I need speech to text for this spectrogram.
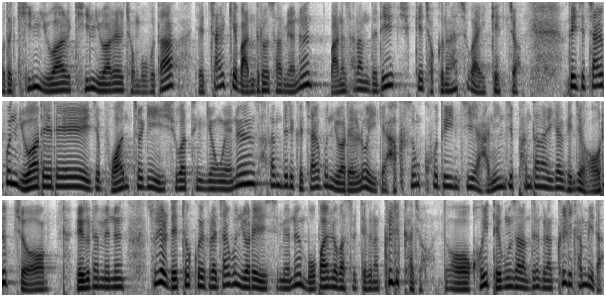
어떤 긴 URL, 긴 URL 정보보다 짧게 만들어서 하면은 많은 사람들이 쉽게 접근을 할 수가 있겠죠. 근데 이제 짧은 URL의 이제 보안적인 이슈 같은 경우에는 사람들이 그 짧은 URL로 이게 악성 코드인지 아닌지 판단하기가 굉장히 어렵죠. 왜 그러면은 소셜 네트워크에 그런 짧은 URL 있으면은 모바일로 봤을 때 그냥 클릭하죠. 어, 거의 대부분 사람들 은 그냥 클릭합니다.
